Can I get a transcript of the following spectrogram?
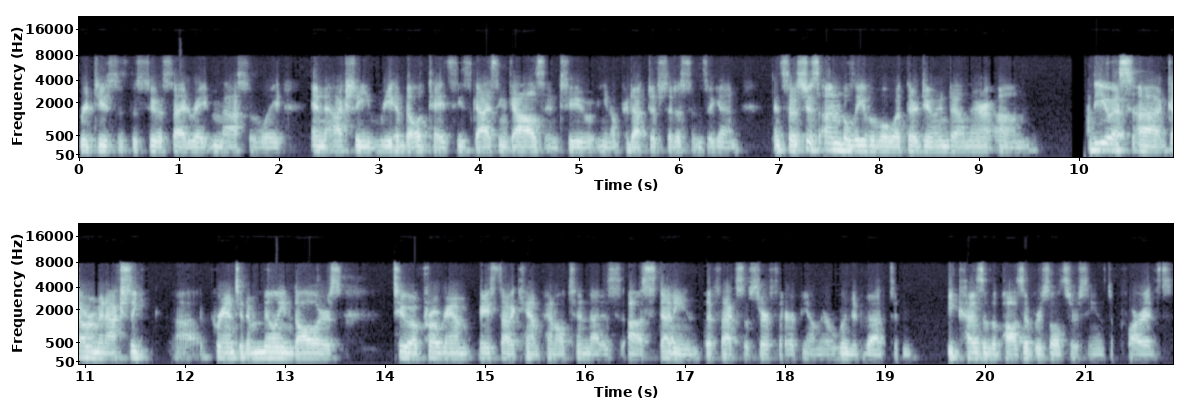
reduces the suicide rate massively and actually rehabilitates these guys and gals into you know productive citizens again. And so it's just unbelievable what they're doing down there. Um, the U.S. Uh, government actually uh, granted a million dollars to a program based out of Camp Pendleton that is uh, studying the effects of surf therapy on their wounded vets, and because of the positive results they're seeing so far, it's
